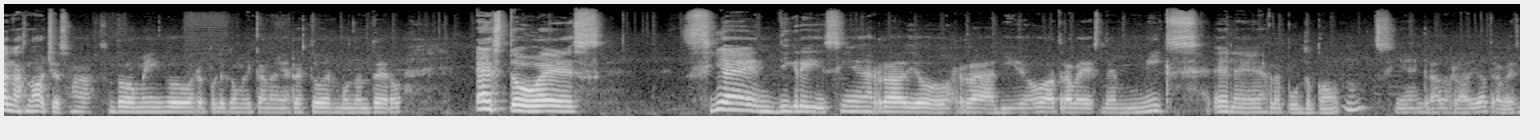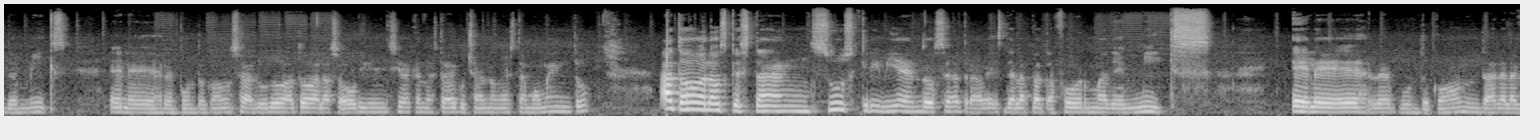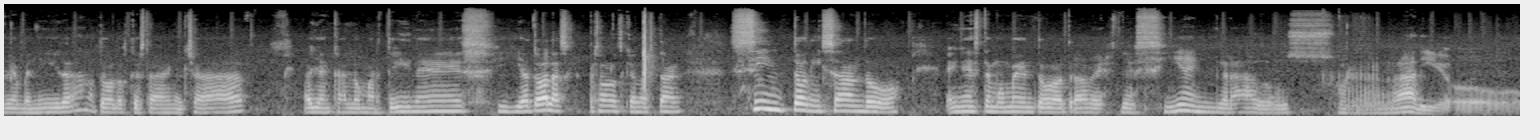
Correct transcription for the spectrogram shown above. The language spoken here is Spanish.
buenas noches, a Santo Domingo, República Dominicana y el resto del mundo entero. Esto es 100 Degrees, 100 Radio Radio a través de mixlr.com, 100 grados radio a través de mixlr.com. Saludo a todas las audiencias que nos están escuchando en este momento. A todos los que están suscribiéndose a través de la plataforma de Mix lr.com. Darle la bienvenida a todos los que están en el chat, a Giancarlo Martínez y a todas las personas que nos están sintonizando en este momento a través de 100 grados radio.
